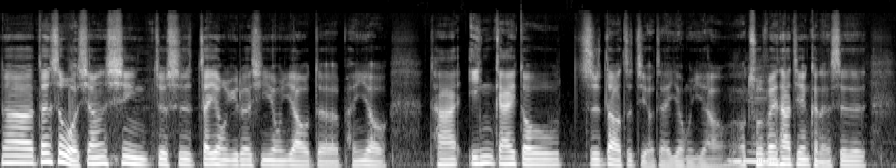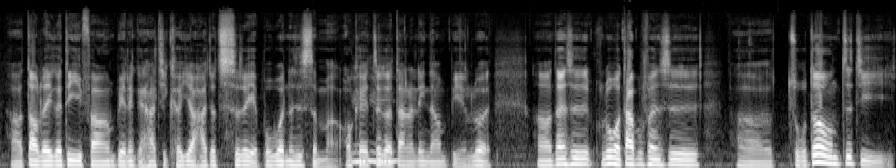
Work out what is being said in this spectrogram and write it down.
那但是我相信，就是在用娱乐性用药的朋友，他应该都知道自己有在用药，除非他今天可能是啊到了一个地方，别人给他几颗药，他就吃了也不问那是什么。OK，这个当然另当别论。啊，但是如果大部分是呃，主动自己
